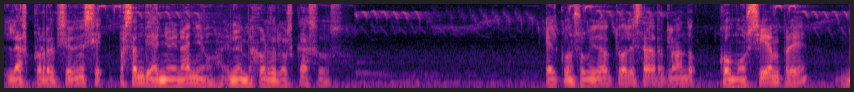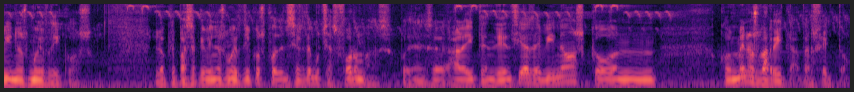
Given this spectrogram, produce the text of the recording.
las correcciones se pasan de año en año, en el mejor de los casos. El consumidor actual está reclamando, como siempre, vinos muy ricos. Lo que pasa es que vinos muy ricos pueden ser de muchas formas. Pueden ser, ahora hay tendencias de vinos con, con menos barrica, perfecto.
